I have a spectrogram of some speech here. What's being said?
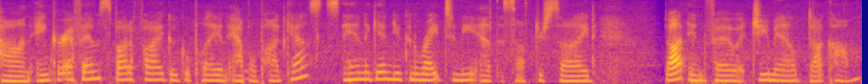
on Anchor FM, Spotify, Google Play, and Apple Podcasts. And again, you can write to me at the softer side info at gmail.com.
